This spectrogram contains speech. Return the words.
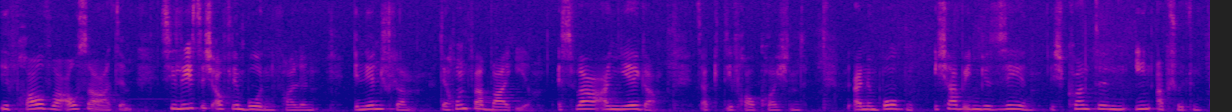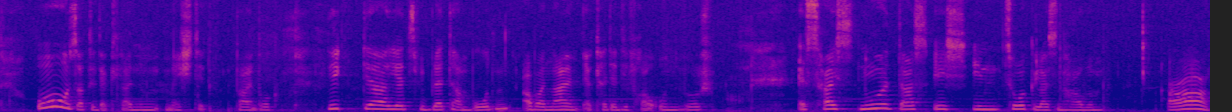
Die Frau war außer Atem. Sie ließ sich auf den Boden fallen, in den Schlamm. Der Hund war bei ihr. Es war ein Jäger, sagte die Frau keuchend, mit einem Bogen. Ich habe ihn gesehen. Ich konnte ihn abschütteln. Oh, sagte der Kleine mächtig beeindruckt. Liegt er jetzt wie Blätter am Boden? Aber nein, erklärte die Frau unwirsch. Es heißt nur, dass ich ihn zurückgelassen habe. Ah,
